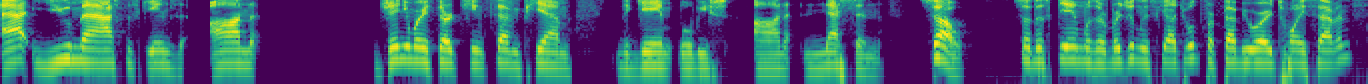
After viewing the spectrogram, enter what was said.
at UMass. This game's on January 13th, 7 p.m. The game will be on NESN. So, so this game was originally scheduled for February 27th,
